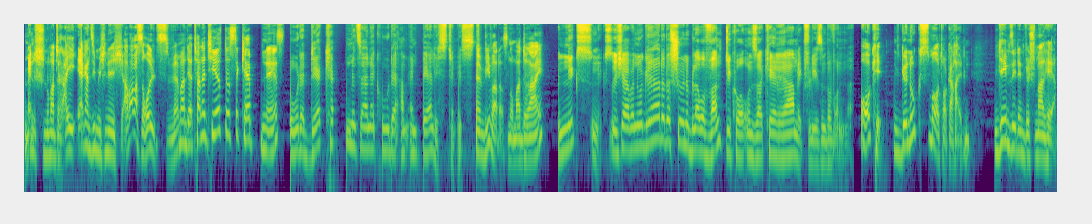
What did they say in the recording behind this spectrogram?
Mensch, Nummer drei, ärgern Sie mich nicht. Aber was soll's, wenn man der talentierteste Captain ist? Oder der Captain mit seiner Crew, der am entbehrlichsten ist. Äh, wie war das, Nummer drei? Nix, nix. Ich habe nur gerade das schöne blaue Wanddekor unserer Keramikfliesen bewundert. Okay, genug Smalltalk erhalten. Geben Sie den Wisch mal her.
